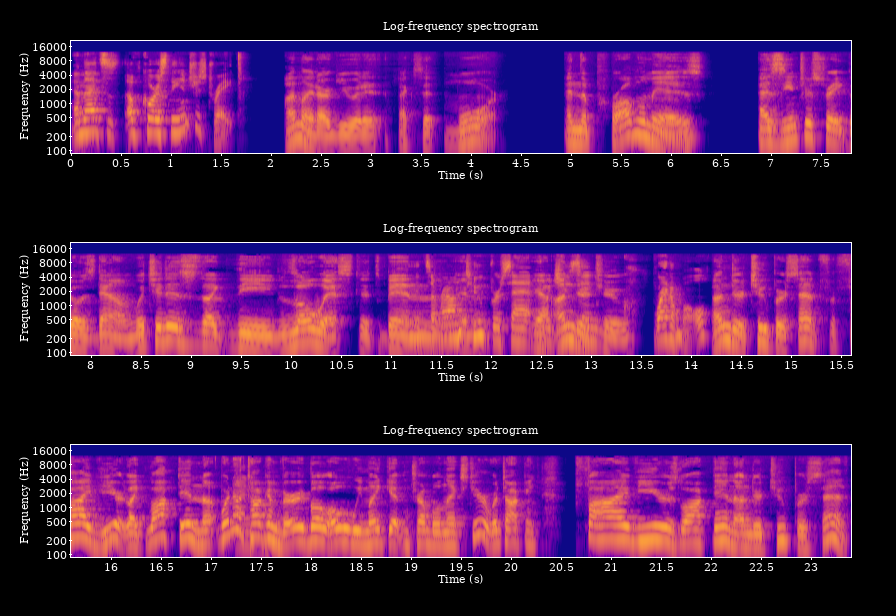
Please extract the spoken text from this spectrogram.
And that's, of course, the interest rate. I might argue it affects it more. And the problem is, as the interest rate goes down, which it is like the lowest it's been. It's around in- 2%, yeah, which is under two. incredible. Under 2% for five years, like locked in. Not, we're not talking variable, oh, we might get in trouble next year. We're talking five years locked in under 2%.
